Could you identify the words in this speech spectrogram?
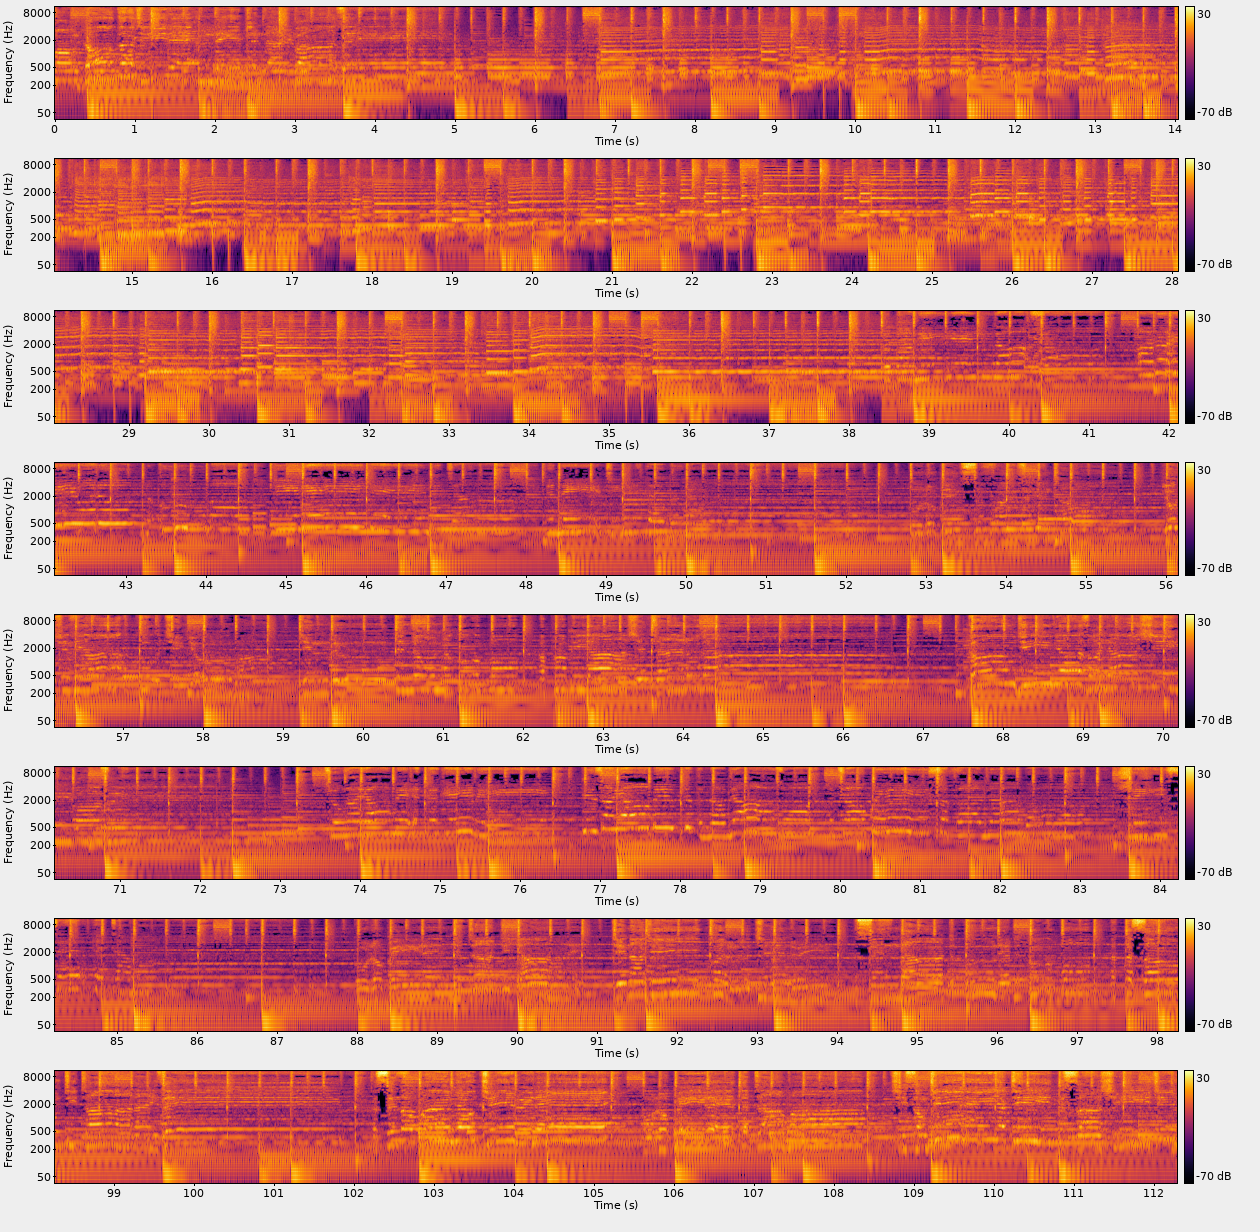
မောင်တော်သားကြီး je viens တဆုံးချီထားနိုင်စေအစင်တော်ဝမ်းမြောက်ခြင်းတွေနဲ့ကိုတော်ပေးတဲ့တတမှာချီဆောင်ခြင်းရဲ့တည်သစာရှိခြင်း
